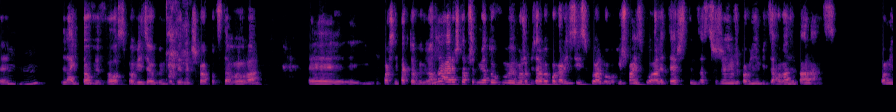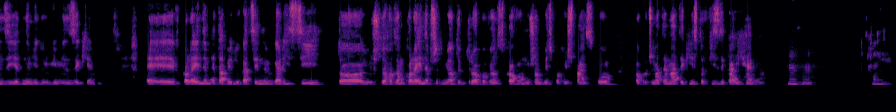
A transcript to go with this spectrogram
mhm. lajtowy WOS, powiedziałbym, bo to jednak szkoła podstawowa. I właśnie tak to wygląda, a reszta przedmiotów może być albo po galicyjsku, albo po hiszpańsku, ale też z tym zastrzeżeniem, że powinien być zachowany balans pomiędzy jednym i drugim językiem. E, w kolejnym etapie edukacyjnym w Galicji to już dochodzą kolejne przedmioty, które obowiązkowo muszą być po hiszpańsku. Oprócz matematyki jest to fizyka i chemia. Mhm. Okay.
